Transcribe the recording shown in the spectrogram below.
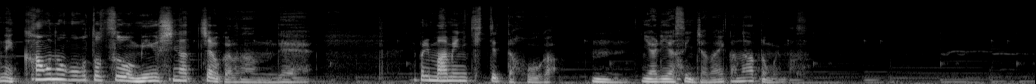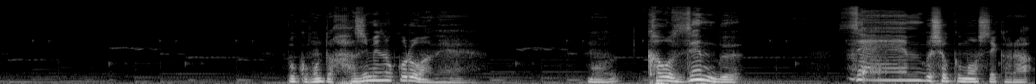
ね、顔の凹凸を見失っちゃうからなんで、やっぱりまめに切ってった方が、うん、やりやすいんじゃないかなと思います。僕ほんと初めの頃はね、もう顔全部、全部植毛してから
